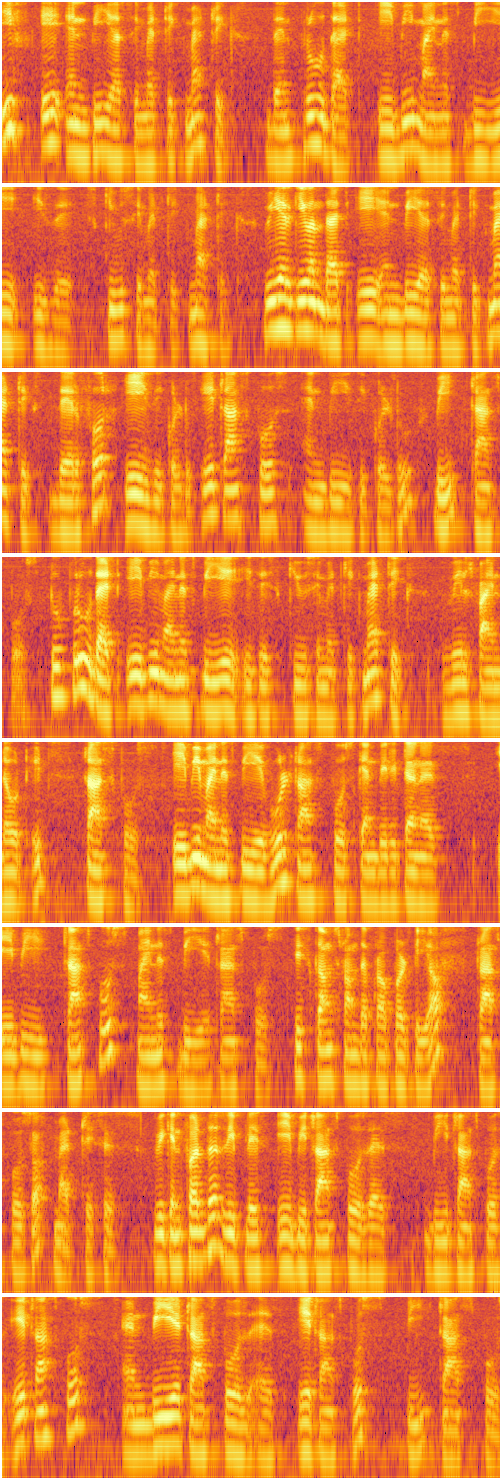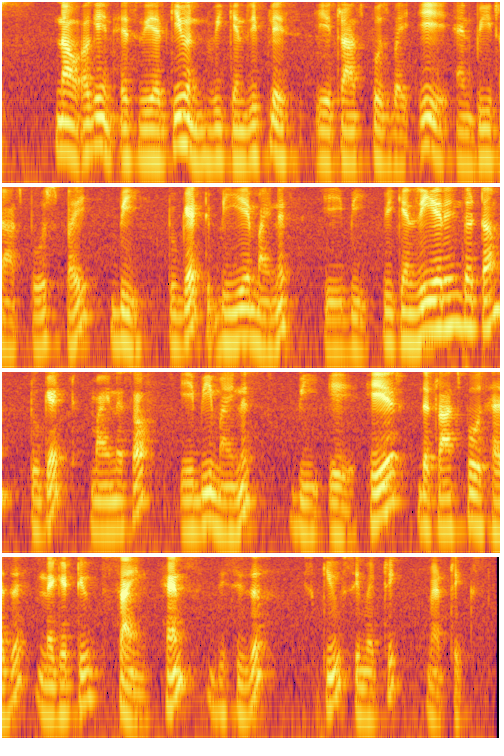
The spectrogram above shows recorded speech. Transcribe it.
If A and B are symmetric matrix, then prove that AB minus BA is a skew symmetric matrix. We are given that A and B are symmetric matrix, therefore A is equal to A transpose and B is equal to B transpose. To prove that AB minus BA is a skew symmetric matrix, we'll find out its transpose. AB minus BA whole transpose can be written as AB transpose minus BA transpose. This comes from the property of transpose of matrices. We can further replace AB transpose as B transpose A transpose and BA transpose as A transpose B transpose. Now again as we are given we can replace A transpose by A and B transpose by B to get BA minus AB. We can rearrange the term to get minus of AB minus BA. Here the transpose has a negative sign. Hence this is a skew symmetric matrix.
